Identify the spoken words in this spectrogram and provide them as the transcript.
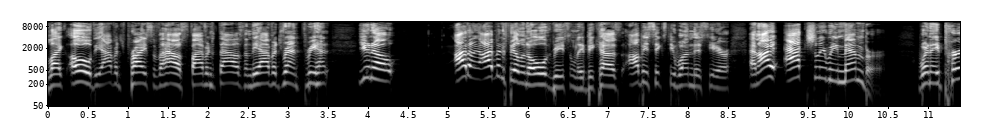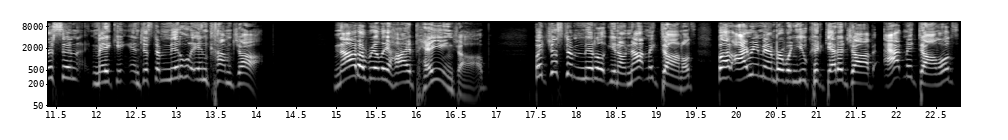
like, oh, the average price of a house, 500,000, the average rent, 300. You know, I don't, I've been feeling old recently because I'll be 61 this year. And I actually remember when a person making in just a middle income job, not a really high paying job, but just a middle, you know, not McDonald's. But I remember when you could get a job at McDonald's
